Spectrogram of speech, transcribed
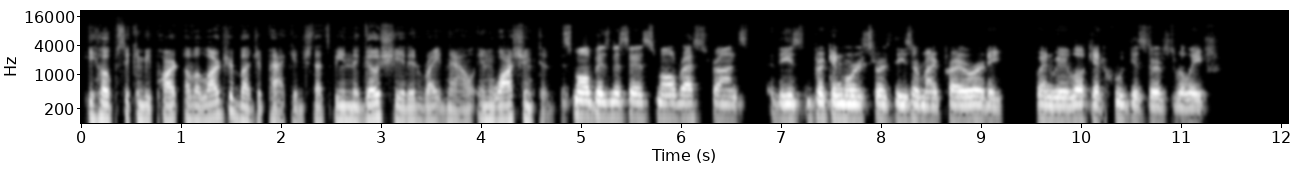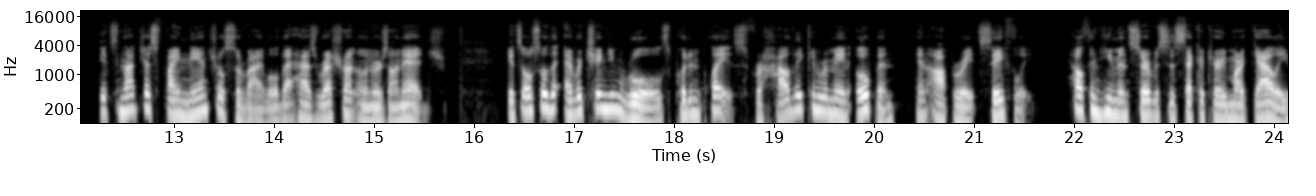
He hopes it can be part of a larger budget package that's being negotiated right now in Washington. Small businesses, small restaurants, these brick and mortar stores, these are my priority when we look at who deserves relief. It's not just financial survival that has restaurant owners on edge. It's also the ever changing rules put in place for how they can remain open and operate safely. Health and Human Services Secretary Mark Ghaly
